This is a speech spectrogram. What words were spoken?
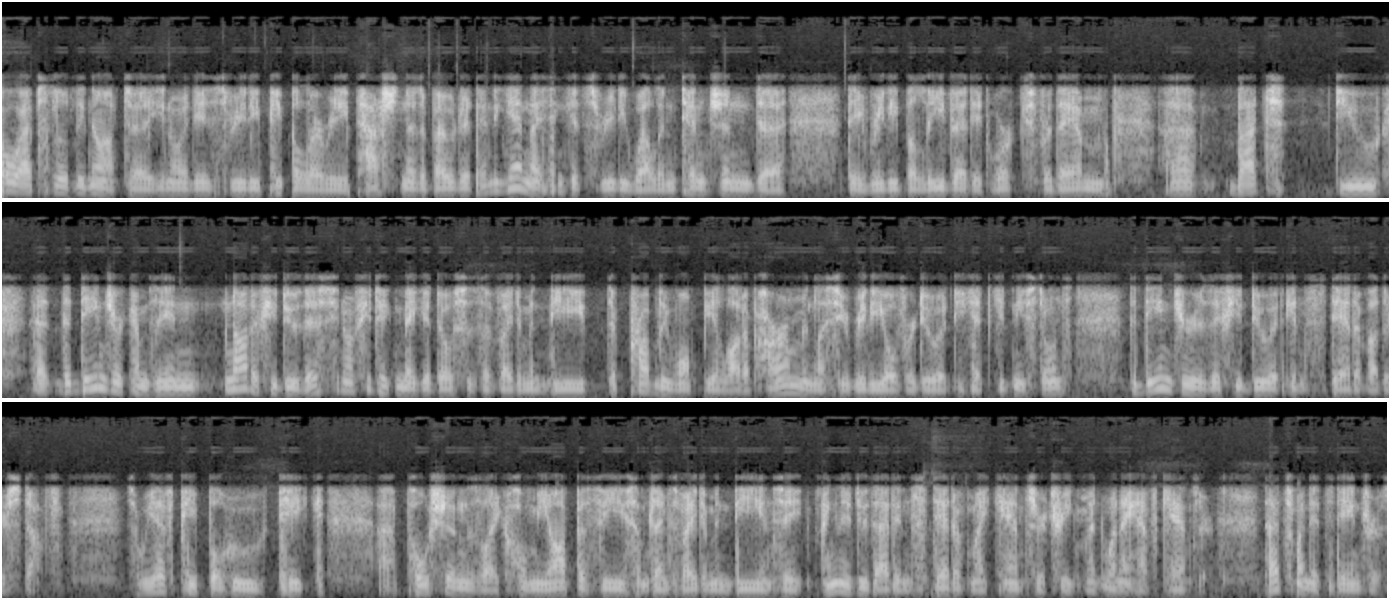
Oh, absolutely not. Uh, you know, it is really, people are really passionate about it. And again, I think it's really well intentioned. Uh, they really believe it. It works for them. Uh, but you, uh, the danger comes in not if you do this. You know, if you take mega doses of vitamin D, there probably won't be a lot of harm unless you really overdo it. You get kidney stones. The danger is if you do it instead of other stuff. So we have people who take uh, potions like homeopathy, sometimes vitamin D, and say, I'm going to do that instead of my cancer treatment when I have cancer. That's when it's dangerous.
